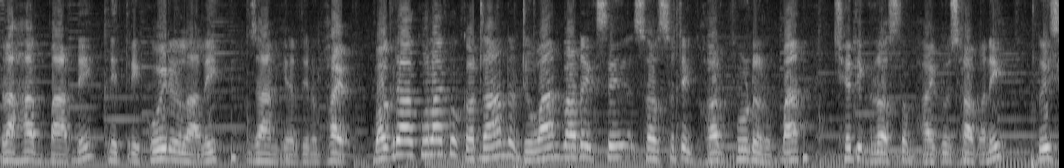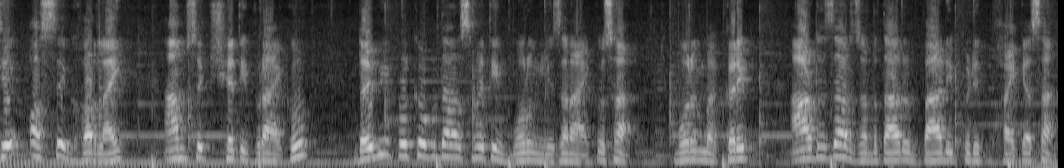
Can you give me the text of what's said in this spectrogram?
राहत बाँड्ने नेत्री कोइरालाले जानकारी दिनुभयो बगरा खोलाको कटान र डुवानबाट एक सय घर पूर्ण रूपमा क्षतिग्रस्त भएको छ भने दुई सय अस्सी घरलाई आंशिक क्षति पुर्याएको दैवी प्रकोपदार समिति मोरङले जनाएको छ। मोरङमा करिब आठ हजार जनताहरू बाढी पीडित भएका छन्।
